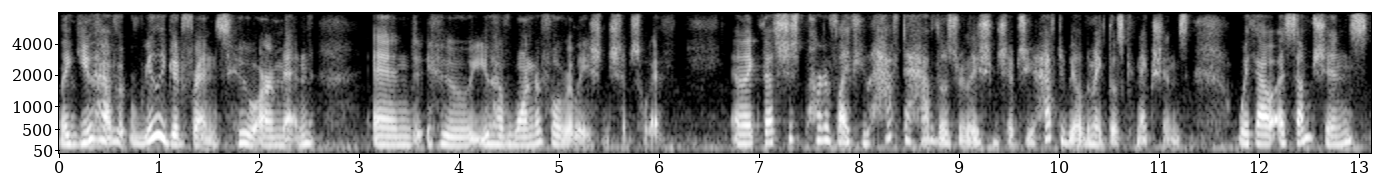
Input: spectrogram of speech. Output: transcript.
Like you mm-hmm. have really good friends who are men and who you have wonderful relationships with. And like that's just part of life. You have to have those relationships. You have to be able to make those connections without assumptions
